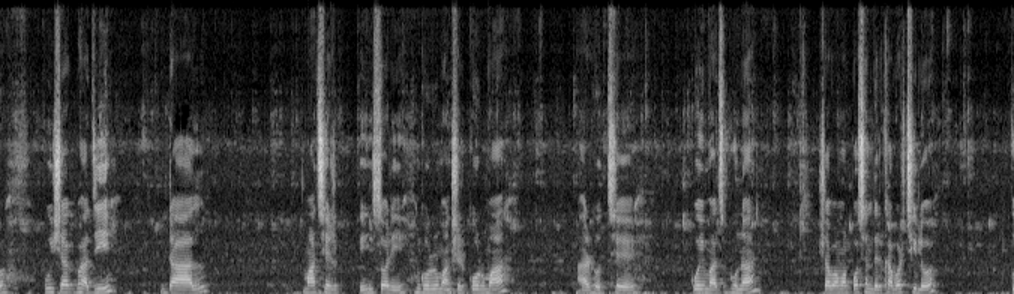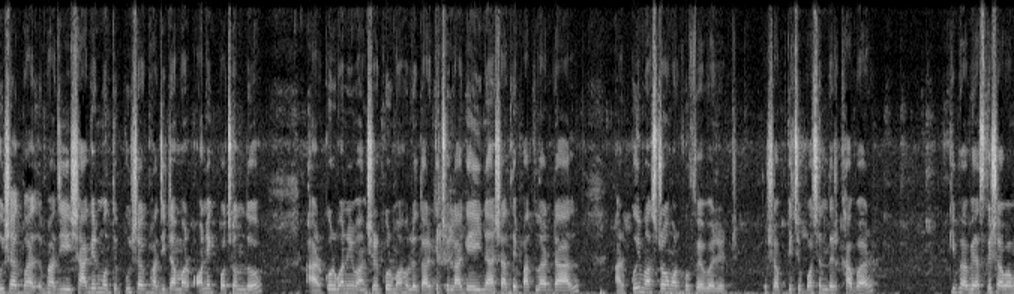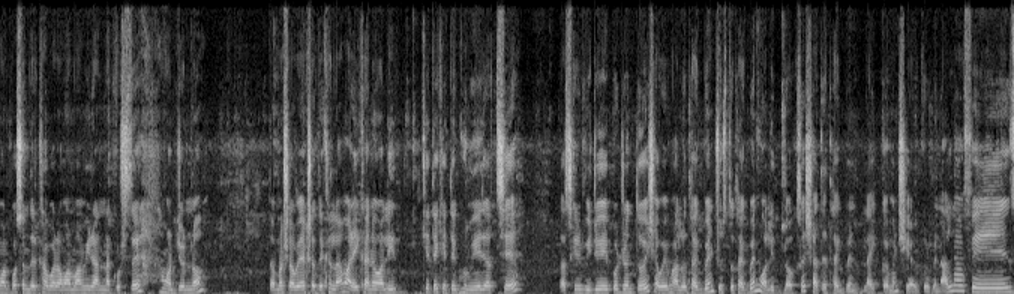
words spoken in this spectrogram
পুঁই শাক ভাজি, ডাল, মাছের এই সরি গরুর মাংসের কোরমা আর হচ্ছে কই মাছ ভুনা, সব আমার পছন্দের খাবার ছিল। পুঁই শাক ভাজি, শাকের মধ্যে পুঁই শাক ভাজিটা আমার অনেক পছন্দ। আর কোরবানির মাংসের কোরমা হলে তার কিছু লাগেই না, সাথে পাতলার ডাল। আর কই মাছটাও আমার খুব ফেভারেট তো সব কিছু পছন্দের খাবার। কীভাবে আজকে সব আমার পছন্দের খাবার আমার মামি রান্না করছে আমার জন্য। তো আমরা সবাই একসাথে খেলাম। আর এখানে অলি খেতে খেতে ঘুমিয়ে যাচ্ছে। আজকের ভিডিও এই পর্যন্তই। সবাই ভালো থাকবেন, সুস্থ থাকবেন। অলিদ ব্লগসের সাথে থাকবেন। লাইক কমেন্ট শেয়ার করবেন। আল্লাহ হাফেজ।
